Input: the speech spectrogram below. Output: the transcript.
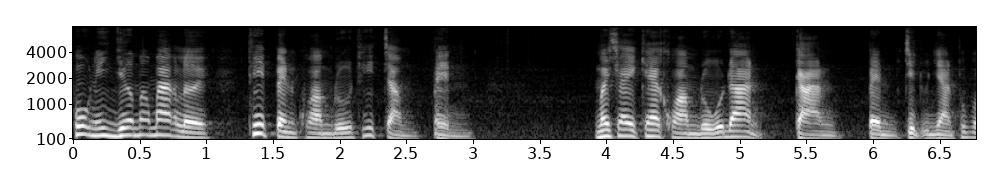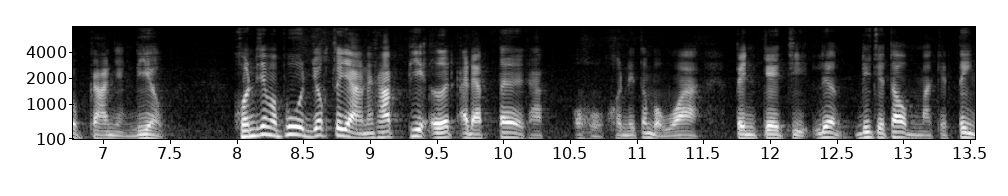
พวกนี้เยอะมากๆเลย ที่เป็นความรู้ที่จำเป็น ไม่ใช่แค่ความรู้ด้านการ เป็นจิตวิญญาณผู้ประกอบการอย่างเดียว คนที่จะมาพูดยกตัวอย่างนะครับพี่เอิร์ธอะแดปเตอร์ครับโอ้โหคนนี้ต้องบอกว่าเป็นเกจิเรื่อง digital marketing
